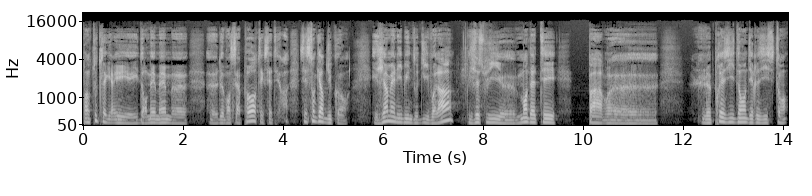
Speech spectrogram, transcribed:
pendant toute la guerre. Il, dormait même euh, euh, devant sa porte, etc. C'est son garde du corps. Et Germain Libin nous dit, voilà, je suis euh, mandaté par le président des résistants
